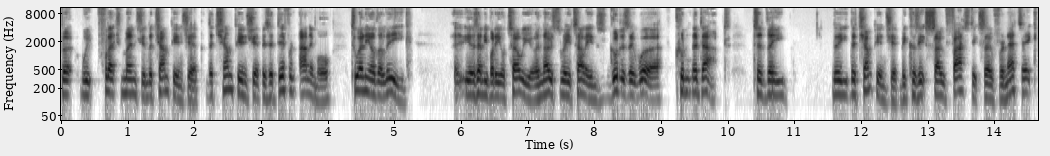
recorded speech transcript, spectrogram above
But we, Fletch mentioned the championship. The championship is a different animal to any other league, uh, as anybody will tell you. And those three Italians, good as they were, couldn't adapt to the the the championship because it's so fast, it's so frenetic.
